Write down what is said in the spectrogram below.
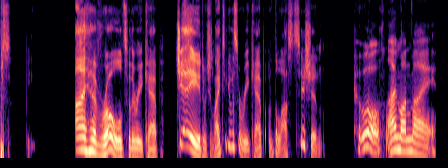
I have rolled for the recap. Jade, would you like to give us a recap of the last session? Cool. I'm on my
